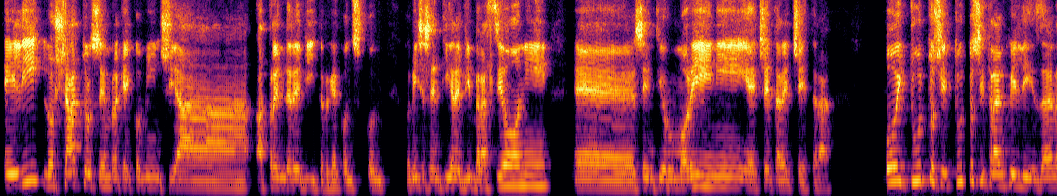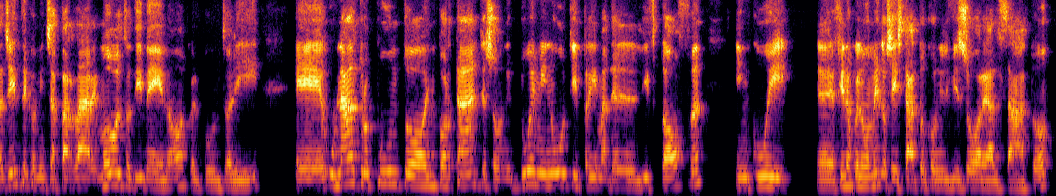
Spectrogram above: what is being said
E lì lo shuttle sembra che cominci a, a prendere vita, perché con, con, cominci a sentire vibrazioni, eh, senti rumorini, eccetera, eccetera. Poi tutto si, tutto si tranquillizza, la gente comincia a parlare molto di meno a quel punto lì. E un altro punto importante sono i due minuti prima del lift off, in cui eh, fino a quel momento sei stato con il visore alzato,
